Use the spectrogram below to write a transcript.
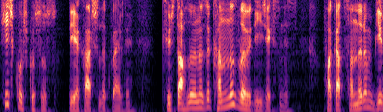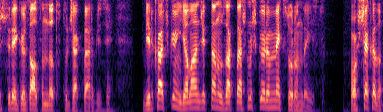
Hiç kuşkusuz, diye karşılık verdi. Küstahlığınızı kanınızla ödeyeceksiniz. Fakat sanırım bir süre gözaltında tutacaklar bizi. Birkaç gün yalancıktan uzaklaşmış görünmek zorundayız. Hoşçakalın.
